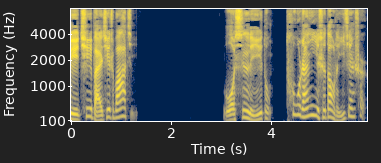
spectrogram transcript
第七百七十八集，我心里一动，突然意识到了一件事：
